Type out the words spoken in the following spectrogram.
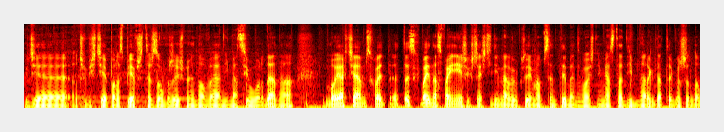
gdzie oczywiście po raz pierwszy też zauważyliśmy nowe animacje Wardena, bo ja chciałem, słuchaj, to jest chyba jedna z fajniejszych części Dimnar, do której mam sentyment właśnie, miasta Dimnar, dlatego, że no,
